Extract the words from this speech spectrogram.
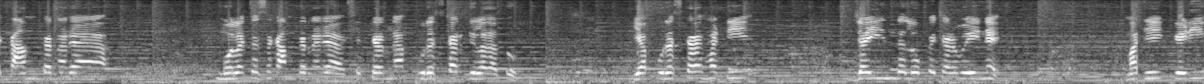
काम करणाऱ्या मोलाचं असं काम करणाऱ्या शेतकऱ्यांना पुरस्कार दिला जातो. या पुरस्कारासाठी जय हिंद लोक चळवळीने माझी केळी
